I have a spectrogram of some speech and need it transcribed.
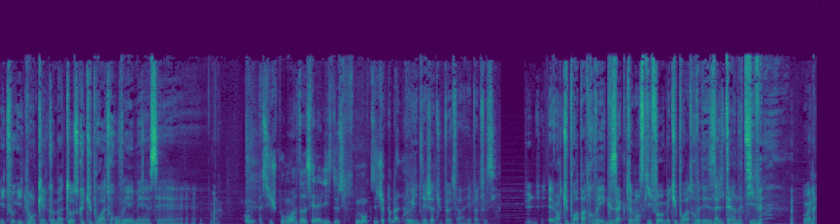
Il te, faut- il te manque quelques matos que tu pourras trouver, mais c'est. Oui, bah, si je peux au moins dresser la liste de ce qui me manque, c'est déjà pas mal. Oui, déjà tu peux, ça, y a pas de souci. Alors tu pourras pas trouver exactement ce qu'il faut, mais tu pourras trouver des alternatives. voilà.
